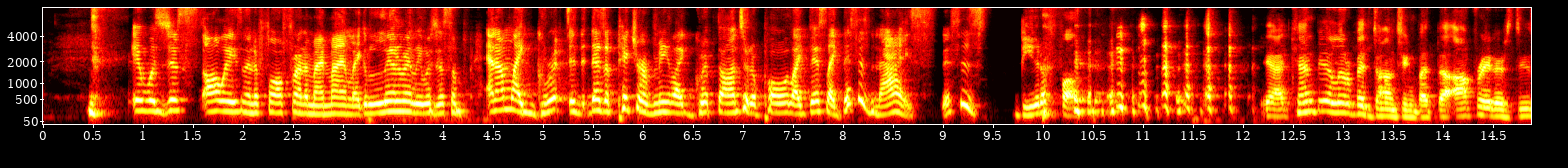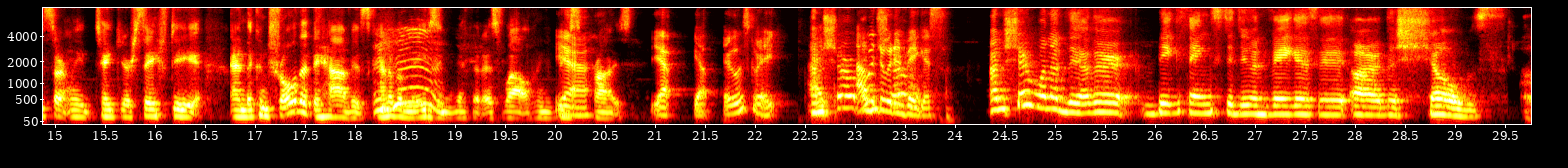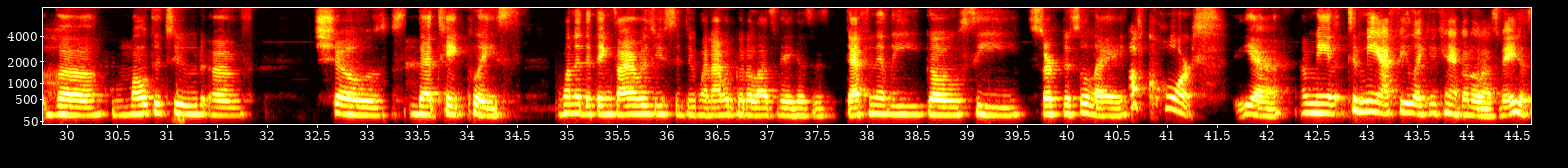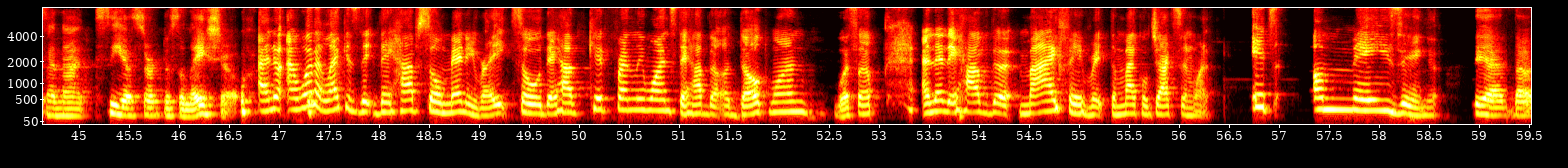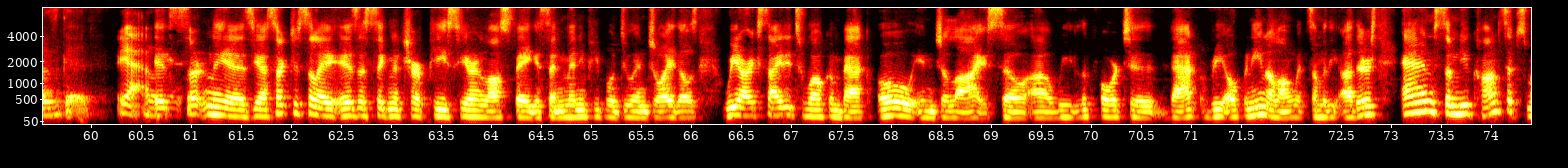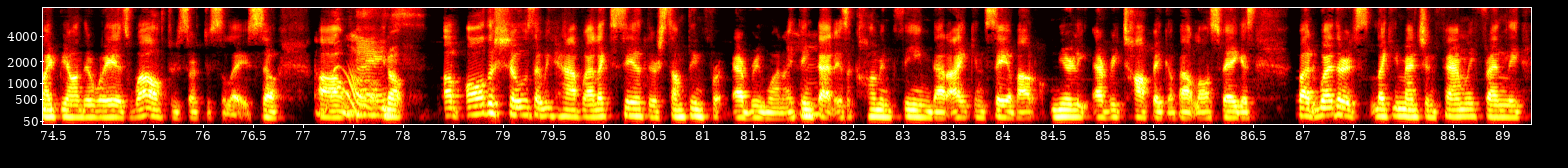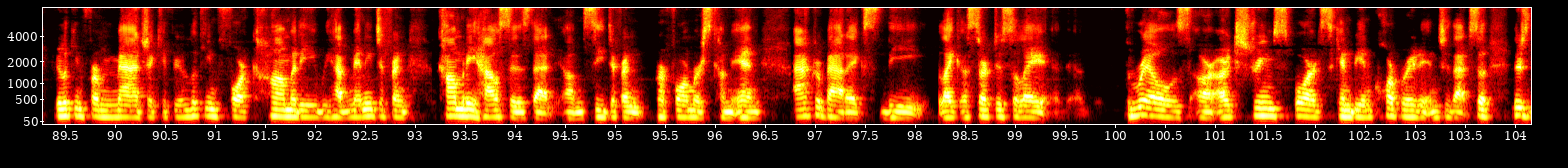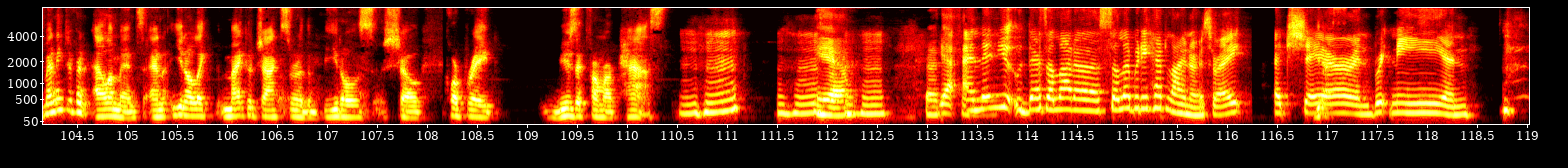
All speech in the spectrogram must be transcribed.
it was just always in the forefront of my mind. Like literally was just a, and I'm like gripped. There's a picture of me like gripped onto the pole like this. Like this is nice. This is beautiful. yeah, it can be a little bit daunting, but the operators do certainly take your safety and the control that they have is kind mm-hmm. of amazing with it as well. You'd be yeah. surprised. Yep, yep. It was great. I'm I, sure I would I'm do sure, it in Vegas. I'm sure one of the other big things to do in Vegas are the shows the multitude of shows that take place. One of the things I always used to do when I would go to Las Vegas is definitely go see Cirque du Soleil. Of course. Yeah. I mean, to me, I feel like you can't go to Las Vegas and not see a Cirque du Soleil show. I know. And what I like is that they have so many, right? So they have kid friendly ones, they have the adult one. What's up? And then they have the my favorite, the Michael Jackson one. It's amazing. Yeah, that was good. Yeah. It certainly is. Yeah, Cirque du Soleil is a signature piece here in Las Vegas, and many people do enjoy those. We are excited to welcome back O in July. So uh, we look forward to that reopening along with some of the others, and some new concepts might be on their way as well through Cirque du Soleil. So, um, oh, nice. you know, of all the shows that we have, I like to say that there's something for everyone. I mm-hmm. think that is a common theme that I can say about nearly every topic about Las Vegas. But whether it's like you mentioned, family friendly, if you're looking for magic, if you're looking for comedy, we have many different comedy houses that um, see different performers come in. Acrobatics, the like a Cirque du Soleil thrills or, or, extreme sports can be incorporated into that. So there's many different elements, and you know, like Michael Jackson or the Beatles show incorporate music from our past. Mm-hmm. Mm-hmm. Yeah. Mm-hmm. Yeah, true. and then you there's a lot of celebrity headliners, right? Like Cher yes. and Britney and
